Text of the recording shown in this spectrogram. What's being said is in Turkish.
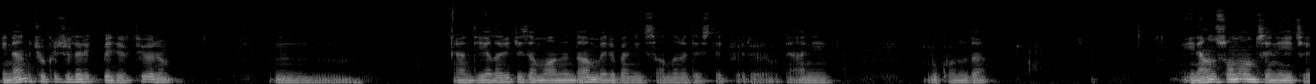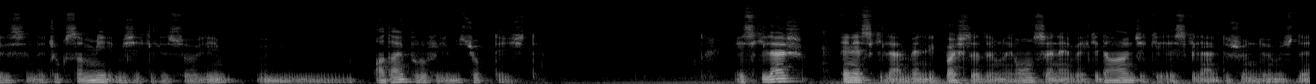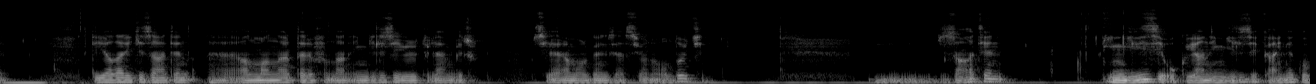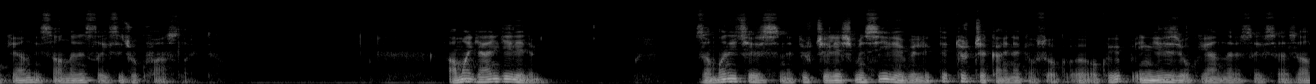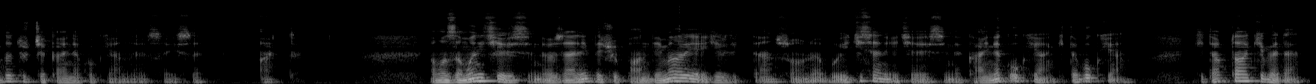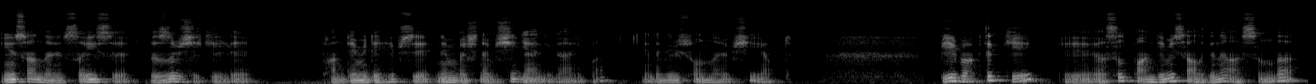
İnan çok üzülerek belirtiyorum. Hmm, yani diyalar iki zamanından beri ben insanlara destek veriyorum. Yani bu konuda inan son 10 sene içerisinde çok samimi bir şekilde söyleyeyim. hmm, Aday profilimiz çok değişti. Eskiler, en eskiler ben ilk başladığımda 10 sene belki daha önceki eskiler düşündüğümüzde Diyalar 2 zaten e, Almanlar tarafından İngilizce yürütülen bir CRM organizasyonu olduğu için zaten İngilizce okuyan, İngilizce kaynak okuyan insanların sayısı çok fazlaydı. Ama gel gelelim. Zaman içerisinde Türkçeleşmesiyle birlikte Türkçe kaynak ok- okuyup İngilizce okuyanların sayısı azaldı. Türkçe kaynak okuyanların sayısı arttı. Ama zaman içerisinde özellikle şu pandemi araya girdikten sonra bu iki sene içerisinde kaynak okuyan, kitap okuyan, kitap takip eden insanların sayısı hızlı bir şekilde pandemide hepsinin başına bir şey geldi galiba ya da virüs onlara bir şey yaptı. Bir baktık ki e, asıl pandemi salgını aslında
